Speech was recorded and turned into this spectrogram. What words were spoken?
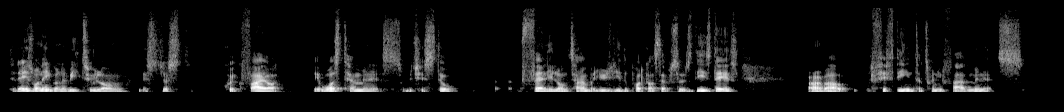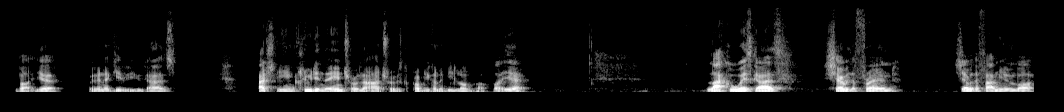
today's one ain't going to be too long. It's just quick fire. It was 10 minutes, which is still fairly long time, but usually the podcast episodes these days are about 15 to 25 minutes. But yeah, we're going to give you guys actually including the intro and the outro is probably going to be longer. But yeah, like always, guys, share with a friend, share with a family member,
